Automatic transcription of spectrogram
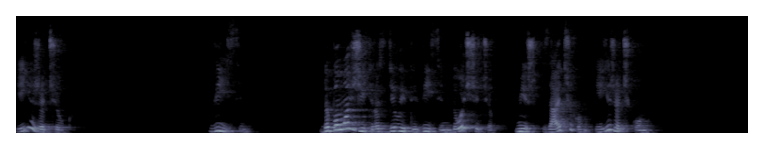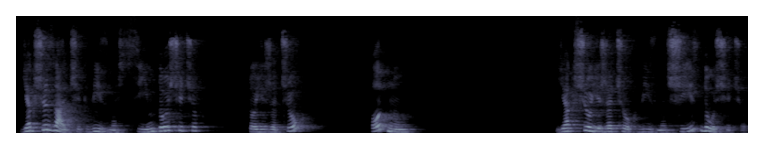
і їжачок. Вісім. Допоможіть розділити вісім дощечок між зайчиком і їжачком. Якщо зайчик візьме сім дощечок, то їжачок одну. Якщо їжачок візьме шість дощечок,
